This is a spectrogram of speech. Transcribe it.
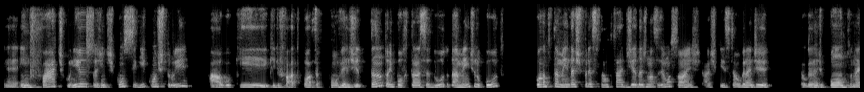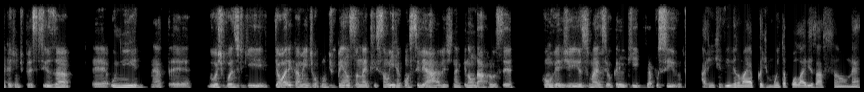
é enfático nisso, a gente conseguir construir algo que, que de fato possa convergir tanto a importância do uso da mente no culto, quanto também da expressão sadia das nossas emoções. Acho que isso é o grande, é o grande ponto né, que a gente precisa é, unir. Né, é, duas coisas que, teoricamente, alguns pensam né, que são irreconciliáveis, né, que não dá para você convergir isso, mas eu creio que, que é possível a gente vive numa época de muita polarização, né?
